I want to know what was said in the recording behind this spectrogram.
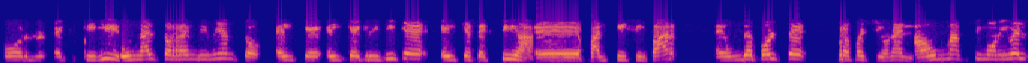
por exigir un alto rendimiento, el que el que critique, el que se exija eh, participar en un deporte profesional a un máximo nivel,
